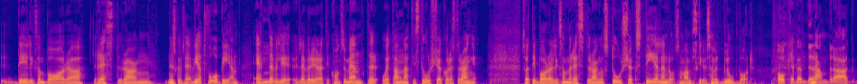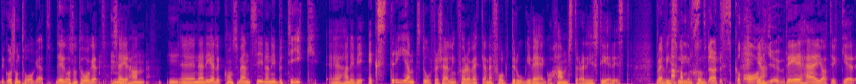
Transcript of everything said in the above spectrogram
det är liksom bara restaurang, nu ska vi säga, vi har två ben. Ett Mm. där vi le- levererar till konsumenter och ett annat till storkök och restauranger. Så att det är bara liksom restaurang och storköksdelen då som man beskriver som ett blodbad. Okej, men den andra, det går som tåget. Det går som tåget, säger han. Mm. Eh, när det gäller konsumentsidan i butik eh, hade vi extremt stor försäljning förra veckan när folk drog iväg och hamstrade hysteriskt. Det har visserligen Hamstrar sjunkit. Ja, skaldjur. det är här jag tycker,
